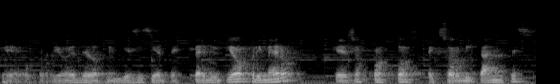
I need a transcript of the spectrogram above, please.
que ocurrió desde 2017, permitió primero que esos costos exorbitantes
